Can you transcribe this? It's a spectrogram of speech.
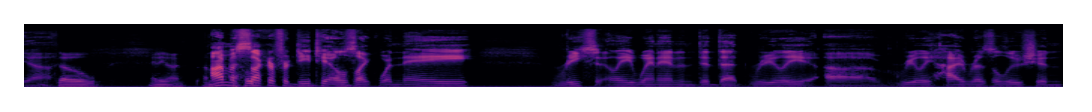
yeah. So, anyway, I'm, I'm a hope- sucker for details like when they recently went in and did that really uh, really high resolution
